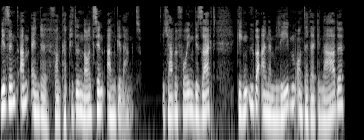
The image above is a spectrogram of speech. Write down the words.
Wir sind am Ende von Kapitel 19 angelangt. Ich habe vorhin gesagt, gegenüber einem Leben unter der Gnade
